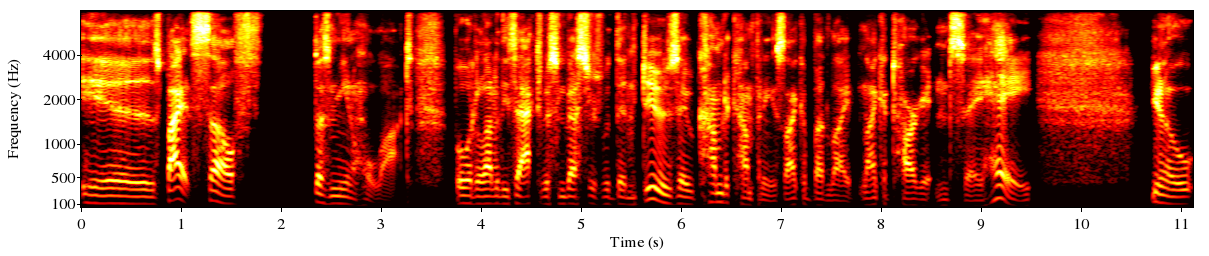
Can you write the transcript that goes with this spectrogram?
is by itself doesn't mean a whole lot. But what a lot of these activist investors would then do is they would come to companies like a Bud Light, like a Target, and say, hey, you know,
